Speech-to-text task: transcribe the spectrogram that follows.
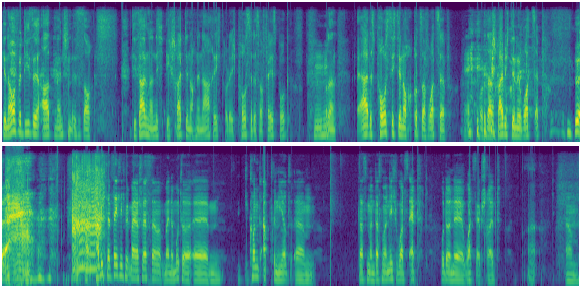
genau für diese Art Menschen ist es auch, die sagen dann nicht, ich schreibe dir noch eine Nachricht oder ich poste das auf Facebook Mhm. oder ja, das poste ich dir noch kurz auf WhatsApp oder da schreibe ich dir eine WhatsApp. Habe ich tatsächlich mit meiner Schwester, meiner Mutter, ähm, gekonnt abtrainiert, ähm, dass man, dass man nicht WhatsApp oder eine WhatsApp schreibt. Ja. Ähm,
